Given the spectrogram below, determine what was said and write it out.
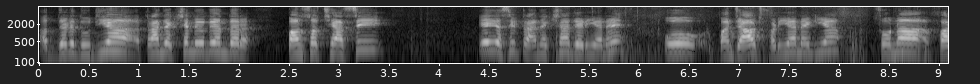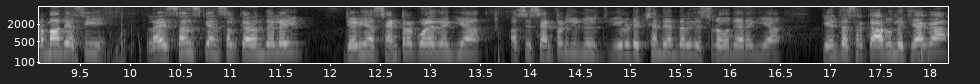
ਅਹ ਜਿਹੜੇ ਦੂਜੀਆਂ ਟ੍ਰਾਂਜੈਕਸ਼ਨ ਨੇ ਉਹਦੇ ਅੰਦਰ 586 ਇਹ ਅਸੀਂ ਟ੍ਰਾਂਜੈਕਸ਼ਨਾਂ ਜਿਹੜੀਆਂ ਨੇ, ਉਹ ਪੰਜਾਬ 'ਚ ਫੜੀਆਂ ਨੇਗੀਆਂ। ਸੋ ਉਹਨਾਂ ਫਰਮਾਂ ਦੇ ਅਸੀਂ ਲਾਇਸੈਂਸ ਕੈਨਸਲ ਕਰਨ ਦੇ ਲਈ ਜਿਹੜੀਆਂ ਸੈਂਟਰ ਕੋਲੇ ਨੇਗੀਆਂ ਅਸੀਂ ਸੈਂਟਰ ਯੂਰੀਡਿਕਸ਼ਨ ਦੇ ਅੰਦਰ ਰਜਿਸਟਰਡ ਹੋ ਜਾਣਗੀਆਂ ਕੇਂਦਰ ਸਰਕਾਰ ਨੂੰ ਲਿਖਿਆਗਾ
